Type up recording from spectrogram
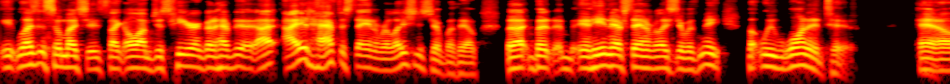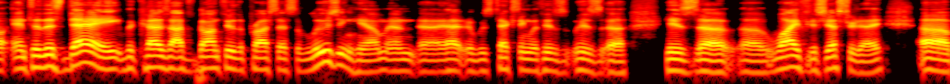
it wasn't so much it's like oh I'm just here I'm going to have to I I didn't have to stay in a relationship with him but I, but and he didn't have to stay in a relationship with me but we wanted to you know and to this day because I've gone through the process of losing him and uh, I was texting with his his uh, his uh, uh wife just yesterday uh,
